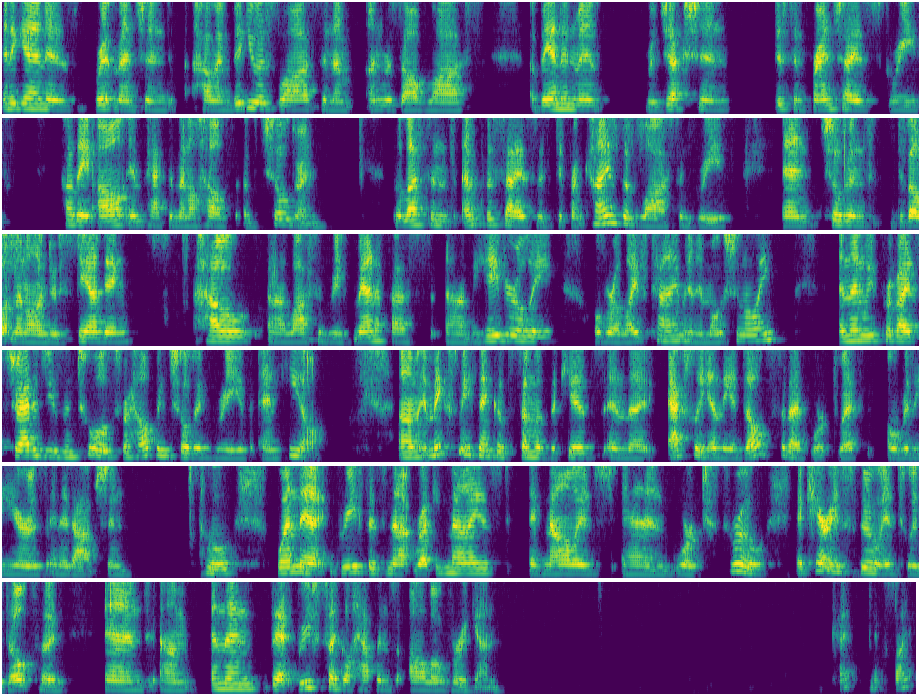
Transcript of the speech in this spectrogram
And again, as Britt mentioned, how ambiguous loss and unresolved loss, abandonment, rejection, disenfranchised grief, how they all impact the mental health of children. The lessons emphasize the different kinds of loss and grief and children's developmental understanding, how uh, loss and grief manifests uh, behaviorally over a lifetime and emotionally. And then we provide strategies and tools for helping children grieve and heal. Um, it makes me think of some of the kids and the actually and the adults that I've worked with over the years in adoption who, when that grief is not recognized, acknowledged, and worked through, it carries through into adulthood. And, um, and then that grief cycle happens all over again. Okay, next slide.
